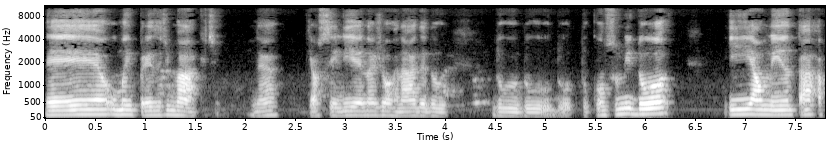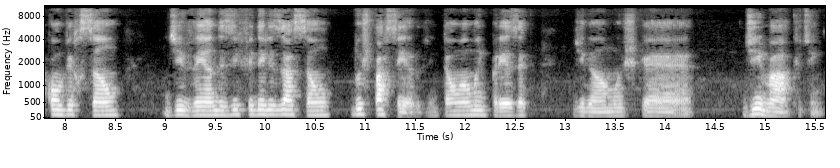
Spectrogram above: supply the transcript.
é uma empresa de marketing, né? que auxilia na jornada do, do, do, do consumidor e aumenta a conversão de vendas e fidelização dos parceiros. Então, é uma empresa, digamos, que é de marketing,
